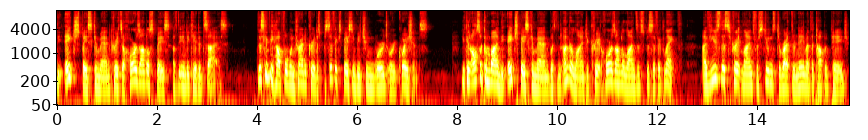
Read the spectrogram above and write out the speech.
The H space command creates a horizontal space of the indicated size. This can be helpful when trying to create a specific spacing between words or equations. You can also combine the hspace command with an underline to create horizontal lines of specific length. I've used this to create lines for students to write their name at the top of page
